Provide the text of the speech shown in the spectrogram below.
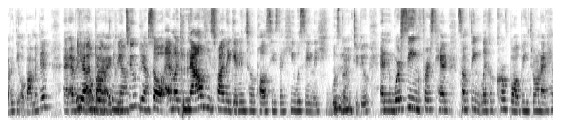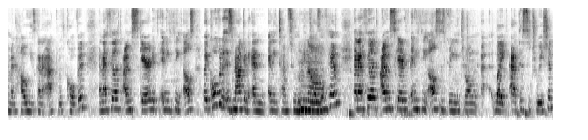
everything Obama did and everything Yeah, Obama everything, agreed yeah, to. yeah. So and like now he's finally getting into the policies that he was saying that he was Mm-hmm. going to do, and we're seeing firsthand something like a curveball being thrown at him and how he's gonna act with COVID. And I feel like I'm scared if anything else, like COVID is not gonna end anytime soon because of him. And I feel like I'm scared if anything else is being thrown at, like at this situation,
